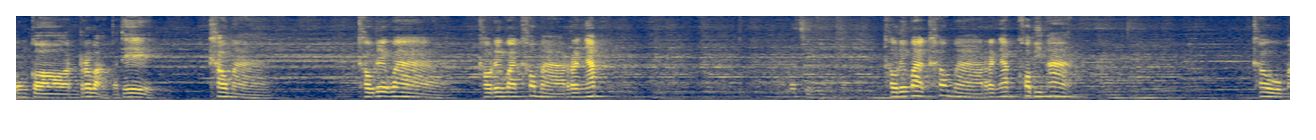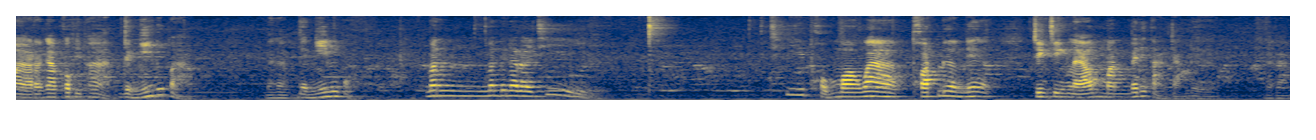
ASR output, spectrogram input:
องค์กรระหว่างประเทศเข้ามาเขาเรียกว่าเขาเรียกว่าเข้ามาระงับเขาเรียกว่าเข้ามาระงับข้อพิพาทเข้ามาระงับข้อพิพาทอย่างนี้หรือเปล่านะครับอย่างนี้หรือเปล่า มันมันเป็นอะไรที่ ที่ผมมองว่าพอตเรื่องเนี้ยจริง ๆ แล้วมันไม่ได้ต่างจากเดิมนะครับ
